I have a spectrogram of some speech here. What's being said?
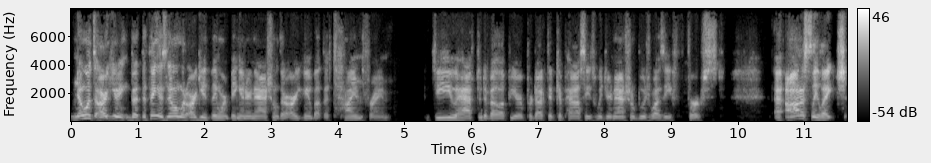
No one's arguing, but the thing is, no one would argue they weren't being international. They're arguing about the time frame. Do you have to develop your productive capacities with your national bourgeoisie first? Uh, honestly, like Ch-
